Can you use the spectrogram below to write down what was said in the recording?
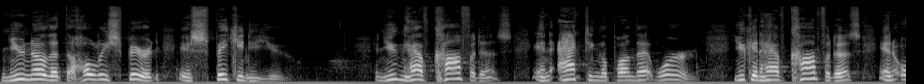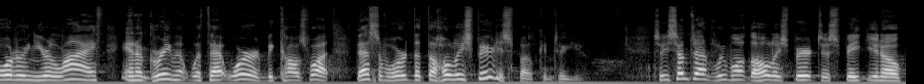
And you know that the Holy Spirit is speaking to you. And you can have confidence in acting upon that word. You can have confidence in ordering your life in agreement with that word because what? That's a word that the Holy Spirit has spoken to you. See, sometimes we want the Holy Spirit to speak, you know,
